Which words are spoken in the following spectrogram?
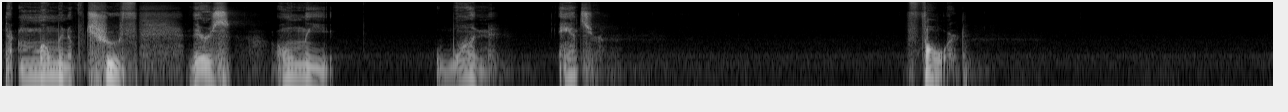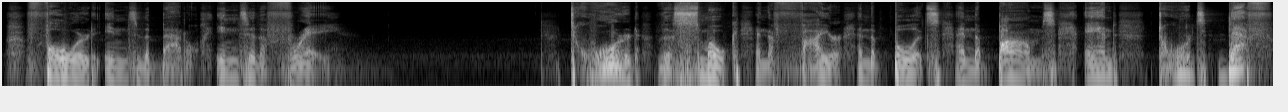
that moment of truth, there's only one answer forward. Forward into the battle, into the fray. Toward the smoke and the fire and the bullets and the bombs and towards death.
